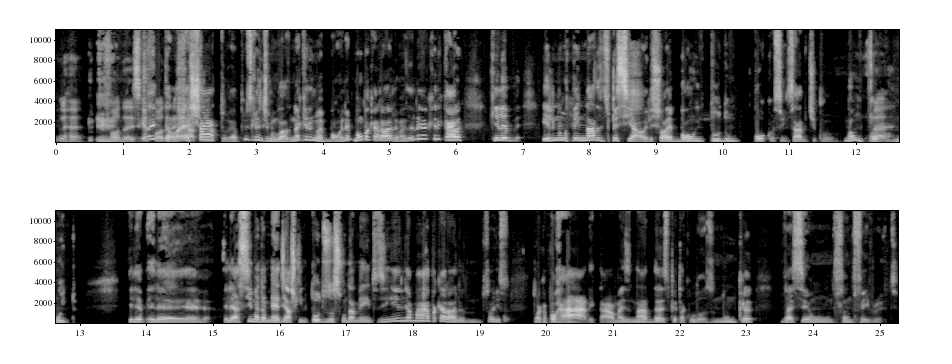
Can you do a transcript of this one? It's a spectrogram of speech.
É, foda, isso que é foda. então, é é chato. chato. É por isso que a gente não gosta. Não é que ele não é bom, ele é bom pra caralho, mas ele é aquele cara que ele, é- ele não tem nada de especial. Ele só é bom em tudo um pouco, assim, sabe? Tipo, não um pouco, É. muito. Ele é, ele, é, ele é acima da média, acho que em todos os fundamentos, e ele amarra pra caralho. Só isso. Troca porrada e tal, mas nada espetaculoso. Nunca vai ser um fan favorite.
